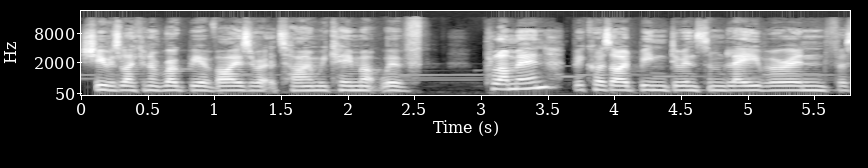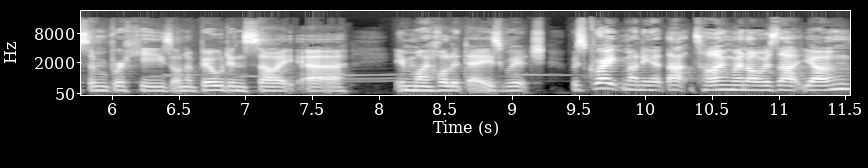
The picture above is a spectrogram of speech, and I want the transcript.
She was like a rugby advisor at the time. We came up with plumbing because I'd been doing some labouring for some brickies on a building site uh, in my holidays, which was great money at that time when I was that young.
